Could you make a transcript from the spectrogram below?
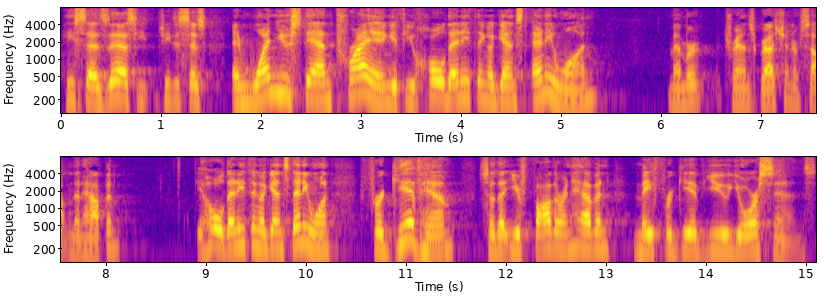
he says this he, Jesus says, And when you stand praying, if you hold anything against anyone, remember transgression or something that happened? If you hold anything against anyone, forgive him so that your Father in heaven may forgive you your sins.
